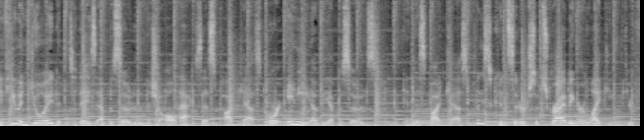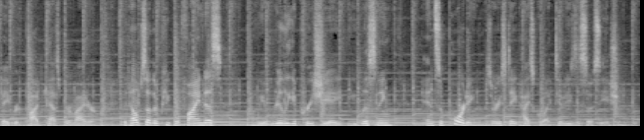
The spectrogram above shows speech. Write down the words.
If you enjoyed today's episode of the MSHSAA All Access podcast or any of the episodes in this podcast, please consider subscribing or liking with your favorite podcast provider. It helps other people find us, and we really appreciate you listening and supporting the Missouri State High School Activities Association.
